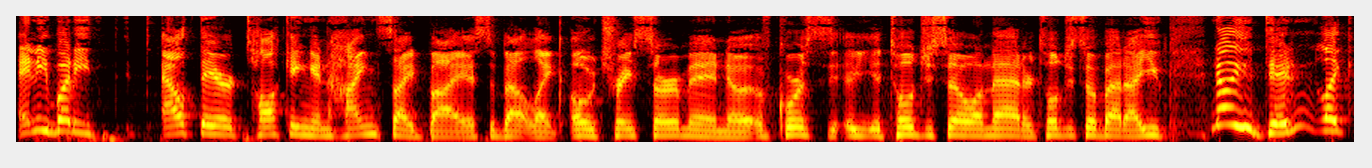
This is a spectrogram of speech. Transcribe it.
anybody out there talking in hindsight bias about like, oh, Trey Sermon, uh, of course, you told you so on that, or told you so about Aiyuk. No, you didn't. Like,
